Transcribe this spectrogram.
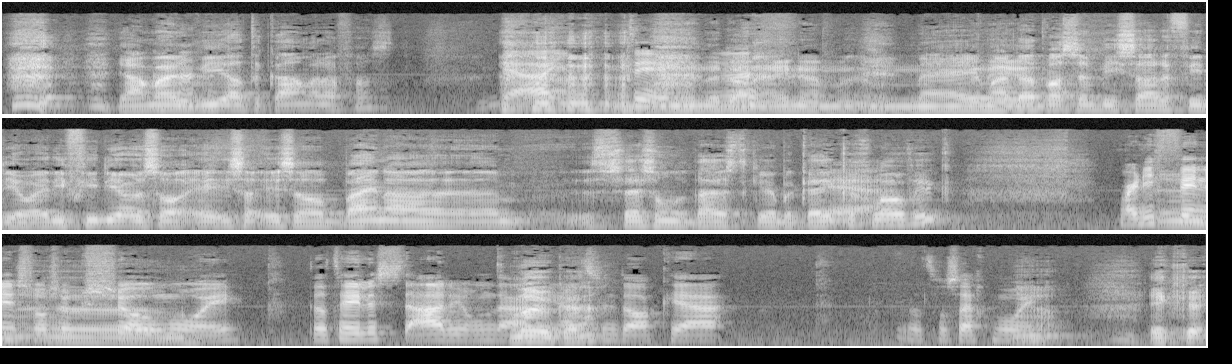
ja, maar wie had de camera vast? Ja, Tim. minder dan één. Nee, maar dat was een bizarre video. Hè? Die video is al, is, al- is al bijna eh, 600.000 keer bekeken, Ja. geloof ik. Maar die finish was ook zo eh, mooi. Dat hele stadion daar leuk, uit zijn dak, ja. Dat was echt mooi. Ja. Ik, eh,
